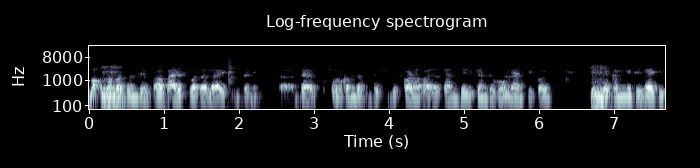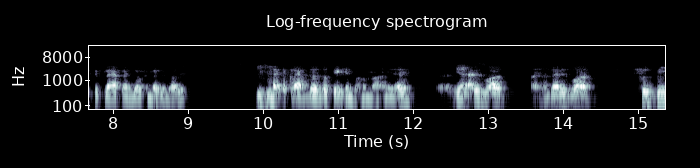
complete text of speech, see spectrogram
भर्खर जुन त्यो भाइरसबाट लाइक हुन्छ नि दे ओभरकम द दिस कोरोना भाइरस एन्ड दे रिटर्न टु होम एन्ड पिपल in Mhm. the community like used to clap and welcome everybody Mhm. like to clap the, the patient भनौँ न अनि I think, uh, Yeah. that is what होइन that is what should be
